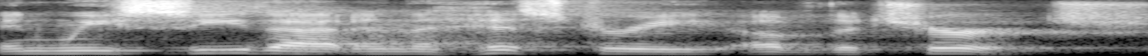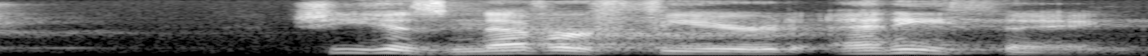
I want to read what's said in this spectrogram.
And we see that in the history of the church. She has never feared anything.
